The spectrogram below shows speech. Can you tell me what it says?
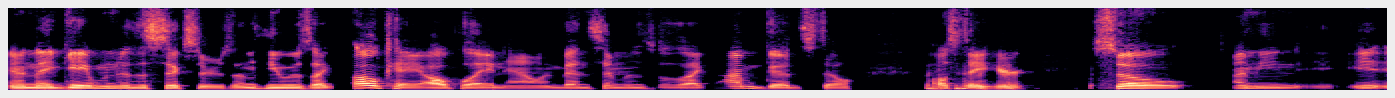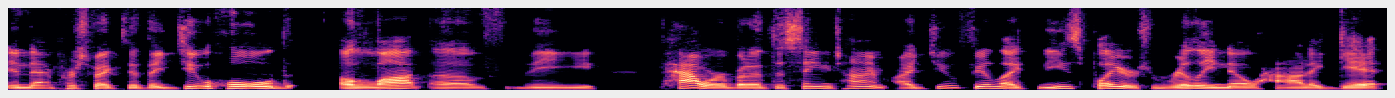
And they gave him to the Sixers, and he was like, "Okay, I'll play now." And Ben Simmons was like, "I'm good still. I'll stay here." so, I mean, in, in that perspective, they do hold a lot of the power, but at the same time, I do feel like these players really know how to get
